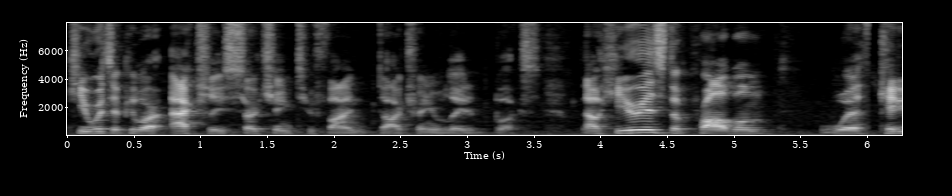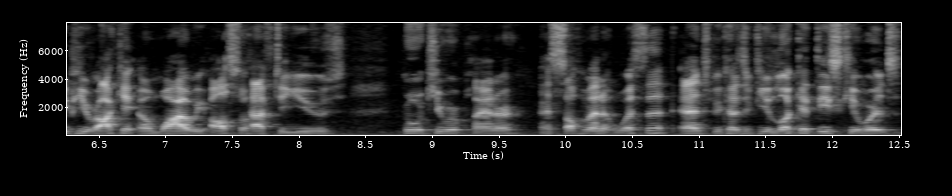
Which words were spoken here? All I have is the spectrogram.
keywords that people are actually searching to find dog training related books. Now here is the problem with KDP Rocket and why we also have to use Google Keyword Planner and supplement it with it. And it's because if you look at these keywords,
